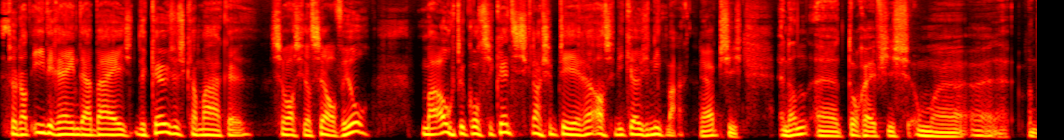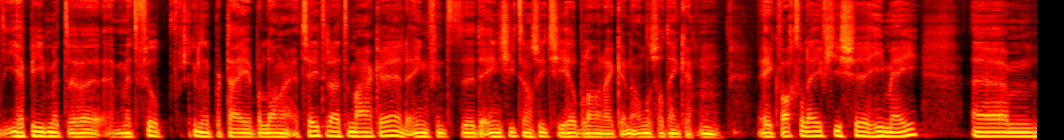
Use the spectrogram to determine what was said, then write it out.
Zodat iedereen daarbij de keuzes kan maken zoals hij dat zelf wil. Maar ook de consequenties kan accepteren als hij die keuze niet maakt. Ja, precies. En dan eh, toch eventjes om, eh, eh, want je hebt hier met, met veel verschillende partijen, belangen, et cetera, te maken. hè. De een vindt de, energietransitie heel belangrijk en de ander zal denken, hm, ik wacht wel eventjes hiermee. Ehm,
